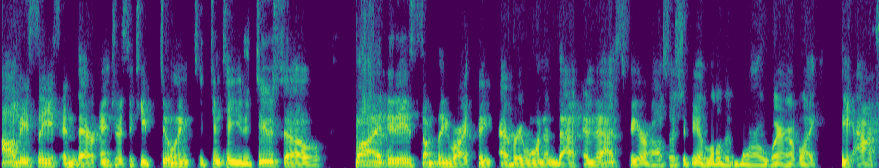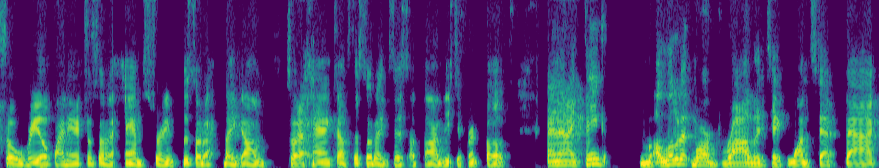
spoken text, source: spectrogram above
obviously it's in their interest to keep doing to continue to do so but it is something where I think everyone in that in that sphere also should be a little bit more aware of like the actual real financial sort of hamstring, the sort of like um sort of handcuffs that sort of exist upon these different folks. And then I think a little bit more broadly to take one step back,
